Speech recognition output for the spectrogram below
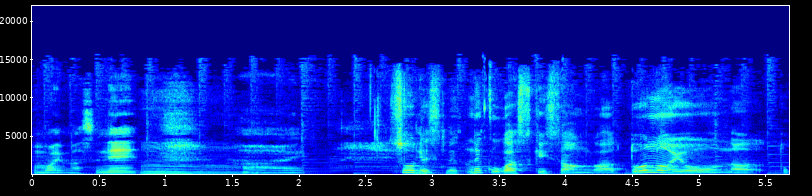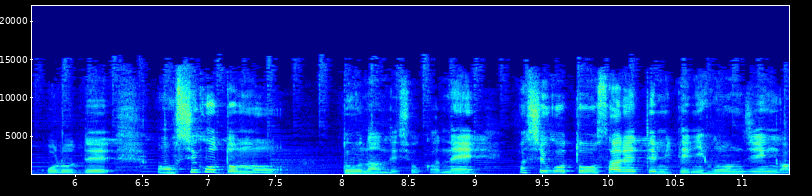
思いますね。うん。はい、そうですね。猫が好きさんがどのようなところで、まあ、お仕事もどうなんでしょうかね、まあ、仕事をされてみて日本人が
